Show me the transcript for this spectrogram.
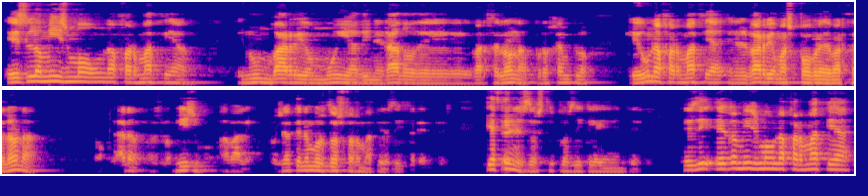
¿es lo mismo una farmacia en un barrio muy adinerado de Barcelona, por ejemplo, que una farmacia en el barrio más pobre de Barcelona? No, claro, es lo mismo. Ah, vale, pues ya tenemos dos farmacias diferentes. Ya tienes dos tipos de clientes. Es, es, lo mismo una farmacia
